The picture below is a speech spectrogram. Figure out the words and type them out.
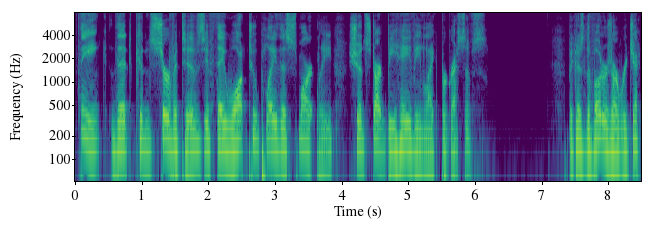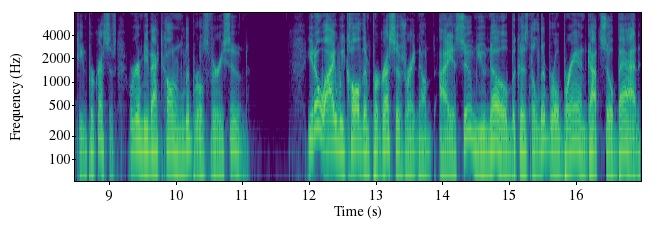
think that conservatives, if they want to play this smartly, should start behaving like progressives because the voters are rejecting progressives. We're going to be back to calling them liberals very soon. You know why we call them progressives right now? I assume you know because the liberal brand got so bad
